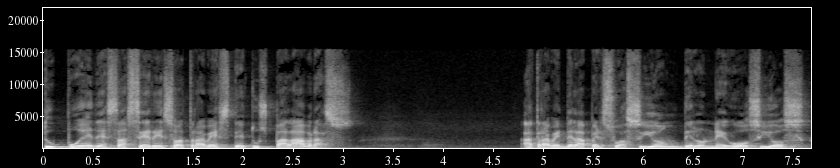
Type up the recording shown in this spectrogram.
Tú puedes hacer eso a través de tus palabras, a través de la persuasión, de los negocios,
